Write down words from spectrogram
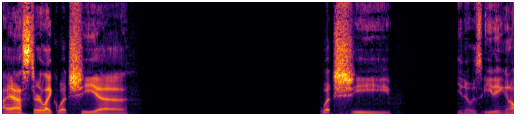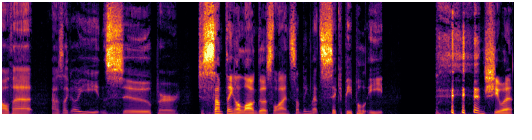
I asked her like what she uh what she you know is eating and all that. I was like, "Oh, you eating soup or just something along those lines, something that sick people eat." and she went,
